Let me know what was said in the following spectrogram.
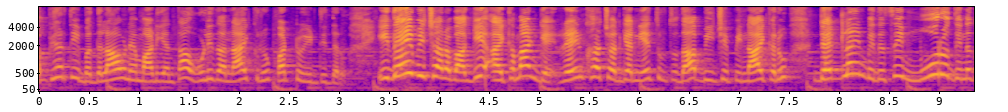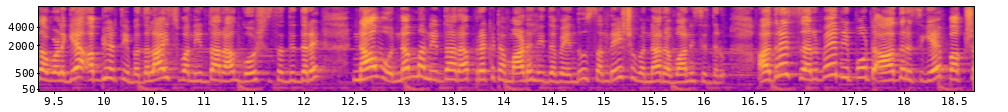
ಅಭ್ಯರ್ಥಿ ಬದಲಾವಣೆ ಮಾಡಿ ಅಂತ ಉಳಿದ ನಾಯಕರು ಪಟ್ಟು ಹಿಡಿದಿದ್ದರು. ಇದೇ ವಿಚಾರವಾಗಿ ಹೈಕಮಾಂಡ್ಗೆ ರೇಣುಕಾಚಾರ್ಯ ನೇತೃತ್ವದ ಬಿಜೆಪಿ ನಾಯಕರು ಡೆಡ್ಲೈನ್ ವಿಧಿಸಿ ಮೂರು ದಿನದ ಒಳಗೆ ಅಭ್ಯರ್ಥಿ ಬದಲಾಯಿಸುವ ನಿರ್ಧಾರ ಘೋಷಿಸದಿದ್ದರೆ ನಾವು ನಮ್ಮ ನಿರ್ಧಾರ ಪ್ರಕಟ ಮಾಡಲಿದ್ದೇವೆ ಎಂದು ಸಂದೇಶವನ್ನ ರವಾನಿಸಿದ್ದರು. ಆದರೆ ಸರ್ವೆ ರಿಪೋರ್ಟ್ ಆಧರಿಸಿಯೇ ಪಕ್ಷ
